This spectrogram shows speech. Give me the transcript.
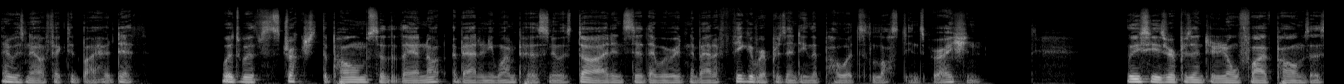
and who is now affected by her death. Wordsworth structured the poems so that they are not about any one person who has died, instead, they were written about a figure representing the poet's lost inspiration. Lucy is represented in all five poems as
